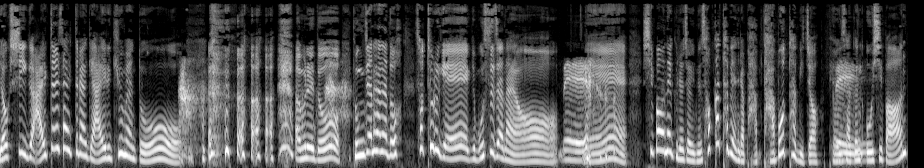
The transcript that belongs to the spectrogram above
역시 그 알뜰살뜰하게 아이를 키우면 또 아무래도 동전 하나도 서투르게 못 쓰잖아요. 네. 네. 10원에 그려져 있는 석가탑이 아니라 밥, 다보탑이죠. 별삭은 네. 50원,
